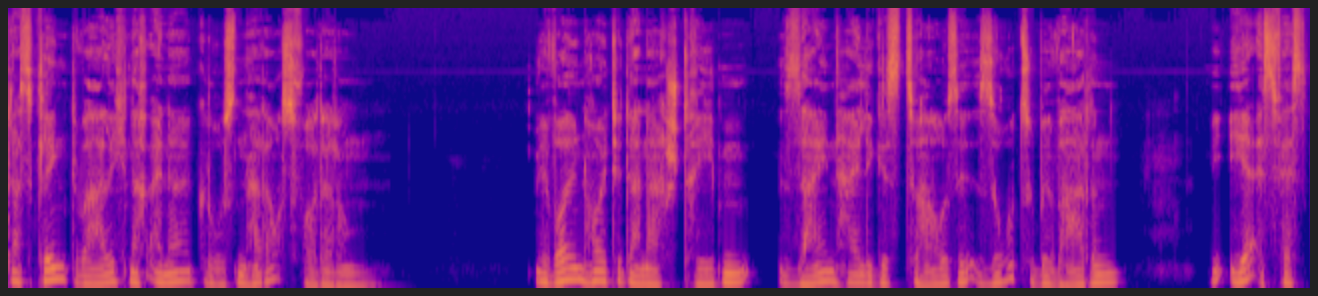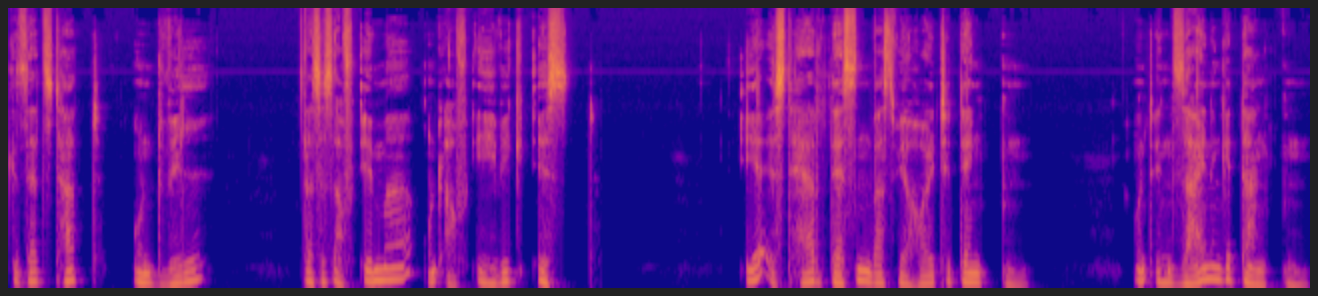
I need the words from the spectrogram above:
Das klingt wahrlich nach einer großen Herausforderung. Wir wollen heute danach streben, sein heiliges Zuhause so zu bewahren, wie er es festgesetzt hat und will, dass es auf immer und auf ewig ist. Er ist Herr dessen, was wir heute denken, und in seinen Gedanken,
